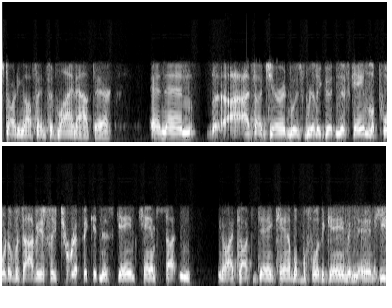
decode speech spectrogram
starting offensive line out there. And then I thought Jared was really good in this game. LaPorta was obviously terrific in this game. Cam Sutton, you know, I talked to Dan Campbell before the game, and, and he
